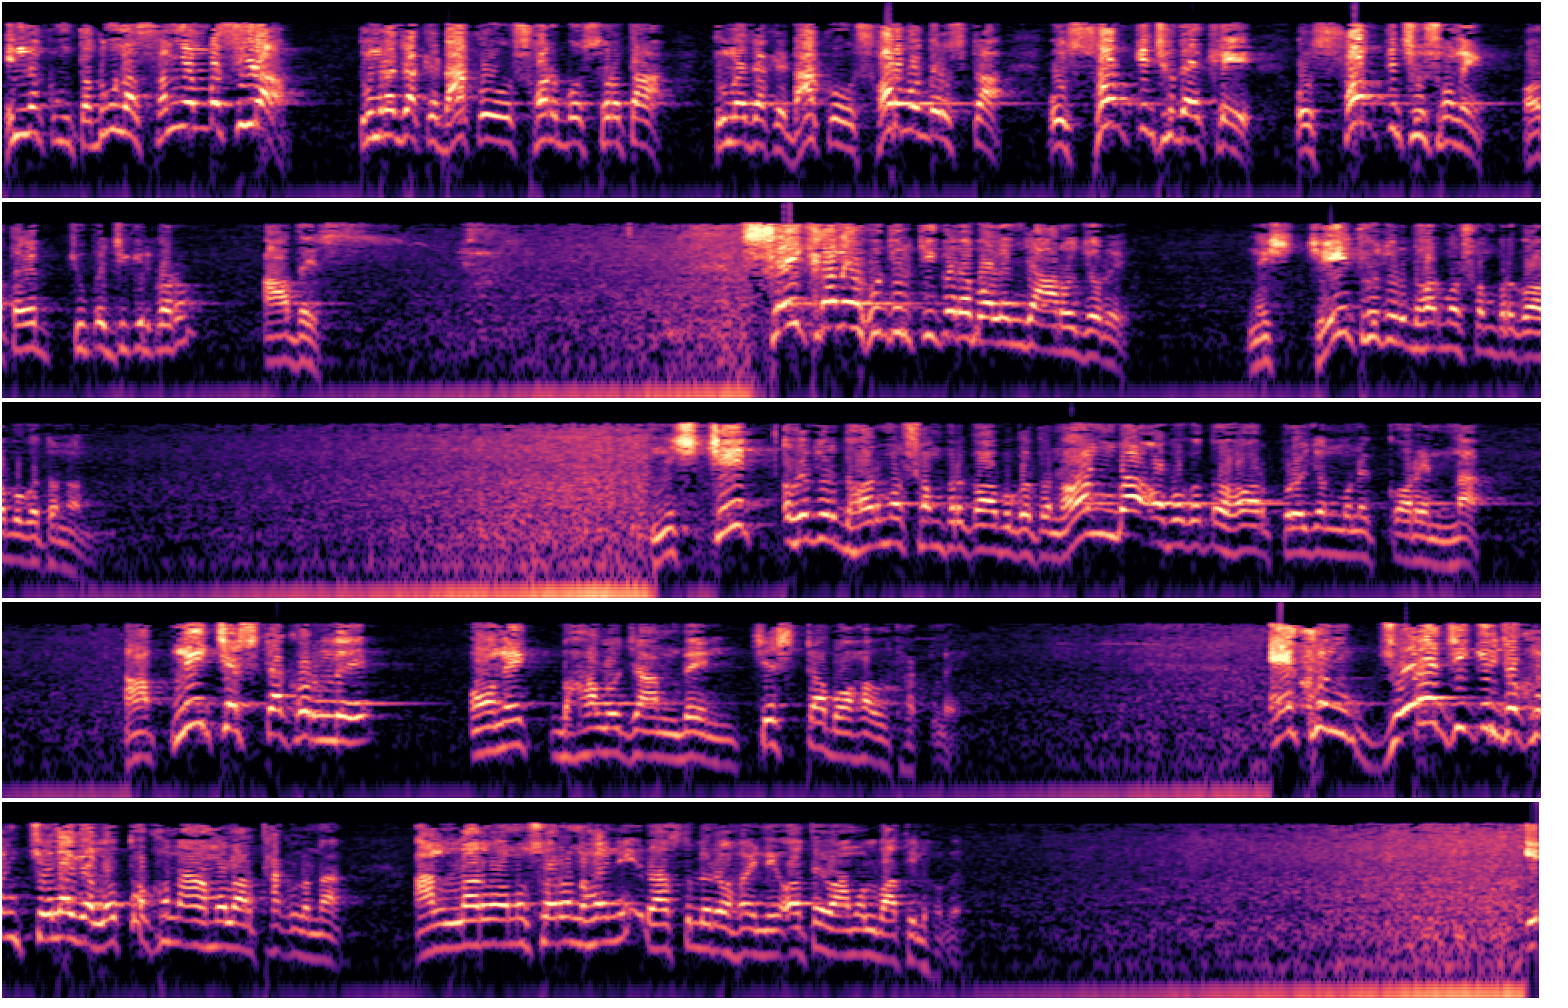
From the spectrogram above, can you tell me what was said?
ইন্নকুম তদুনা সামিয়াম বাসিরা। তোমরা যাকে ডাকো, সর্বশ্রোতা। তোমরা যাকে ডাকো সর্বদ্রষ্টা, ও সব কিছু দেখে, ও সব কিছু শোনে। অতএব চুপে জিকির করো। আদেশ। সেইখানে হুজুর কি করে বলেন যে আরও জোরে? নিশ্চিত হুজুর ধর্ম সম্পর্কে অবগত নন। নিশ্চিত হুজুর ধর্ম সম্পর্কে অবগত নন বা অবগত হওয়ার প্রয়োজন মনে করেন না। আপনি চেষ্টা করলে অনেক ভালো জানবেন, চেষ্টা বহাল থাকলে। এখন জোরে জিকির যখন চলে গেল, তখন আমল আর থাকল না। আল্লাহরও অনুসরণ হয়নি, রাসুলেরও হয়নি, অতএব আমল বাতিল হবে।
